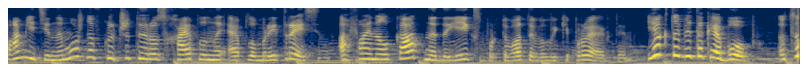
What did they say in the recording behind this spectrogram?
пам'яті не можна включити розхайплений Apple Tracing, а Final Cut не дає експортувати великі проекти. Як тобі таке, Боб? Оце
